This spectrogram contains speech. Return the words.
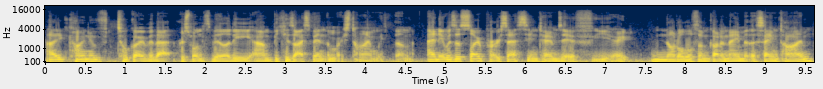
I kind of took over that responsibility um, because I spent the most time with them. And it was a slow process in terms of, you know, not all of them got a name at the same time.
